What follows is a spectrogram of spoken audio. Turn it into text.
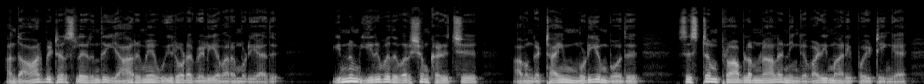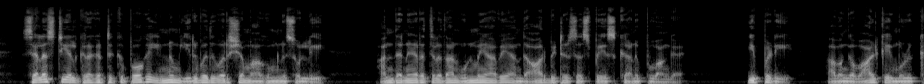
அந்த ஆர்பிட்டர்ஸ்ல இருந்து யாருமே உயிரோட வெளியே வர முடியாது. இன்னும் இருபது வருஷம் கழிச்சு அவங்க டைம் முடியும் போது சிஸ்டம் ப்ராப்ளம்னால நீங்க வழி மாறி போயிட்டீங்க. செலஸ்டியல் கிரகத்துக்கு போக இன்னும் இருபது வருஷம் ஆகும்னு சொல்லி. அந்த நேரத்துல தான் உண்மையாவே அந்த ஆர்பிட்டர்ஸை ஸ்பேஸ்க்கு அனுப்புவாங்க. இப்படி அவங்க வாழ்க்கை முழுக்க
